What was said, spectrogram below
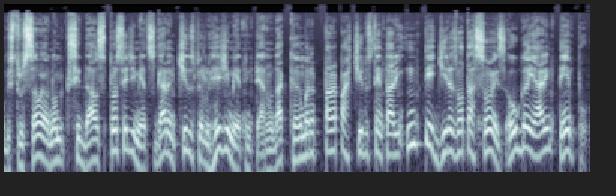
Obstrução é o nome que se dá aos procedimentos garantidos pelo regimento interno da Câmara para partidos tentarem impedir as votações ou ganharem tempo.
